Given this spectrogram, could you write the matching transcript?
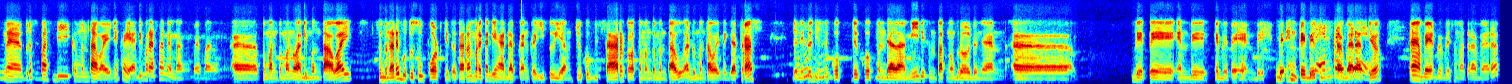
nah terus pas di kementawainya kayak dia merasa memang memang eh, teman-teman wak di Mentawai sebenarnya butuh support gitu karena mereka dihadapkan ke isu yang cukup besar. Kalau teman-teman tahu ada mentawai megatrash dan itu cukup cukup mendalami. Disempat ngobrol dengan eh, BPNB eh BPNB BNPB Sumatera. Barat yo. Nah BNPB Sumatera Barat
